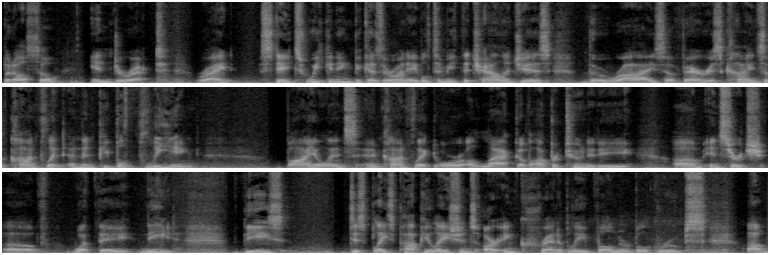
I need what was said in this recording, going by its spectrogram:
but also indirect, right? States weakening because they're unable to meet the challenges, the rise of various kinds of conflict, and then people fleeing violence and conflict or a lack of opportunity um, in search of what they need. These displaced populations are incredibly vulnerable groups um,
